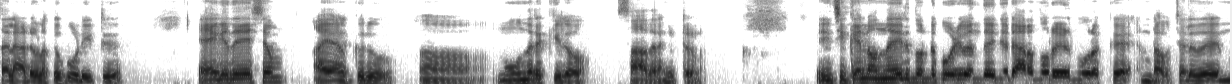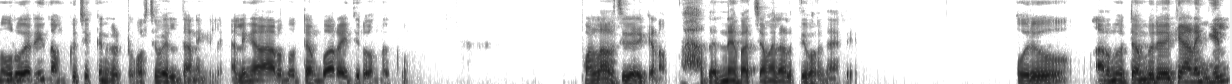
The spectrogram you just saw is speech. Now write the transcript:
സലാഡുകളൊക്കെ കൂടിയിട്ട് ഏകദേശം അയാൾക്കൊരു മൂന്നര കിലോ സാധനം കിട്ടുകയാണ്. ഈ ചിക്കൻ ഒന്നേ കോഴി വെന്ത് കഴിഞ്ഞാൽ ഒരു അറുന്നൂറ് എഴുന്നൂറൊക്കെ ഉണ്ടാവും. ചിലത് എണ്ണൂറ് വരെയും നമുക്ക് ചിക്കൻ കിട്ടും കുറച്ച് വലുതാണെങ്കിൽ. അല്ലെങ്കിൽ അറുന്നൂറ്റമ്പത് റേഞ്ചിൽ വന്ന് നിൽക്കും. പള്ളറച്ച് കഴിക്കണം. അതന്നെ പച്ച മലയാളത്തിൽ പറഞ്ഞാൽ ഒരു അറുന്നൂറ്റമ്പത് രൂപയ്ക്കാണെങ്കിൽ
